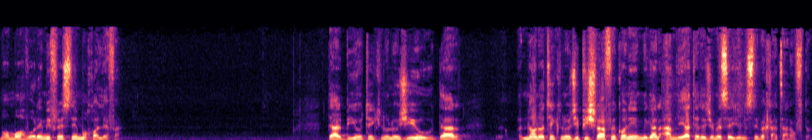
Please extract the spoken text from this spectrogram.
ما ماهواره میفرستیم مخالفن. در بیوتکنولوژی و در نانوتکنولوژی پیشرفت می‌کنیم. میگن امنیت رژیم صهیونیستی به خطر افتاد.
